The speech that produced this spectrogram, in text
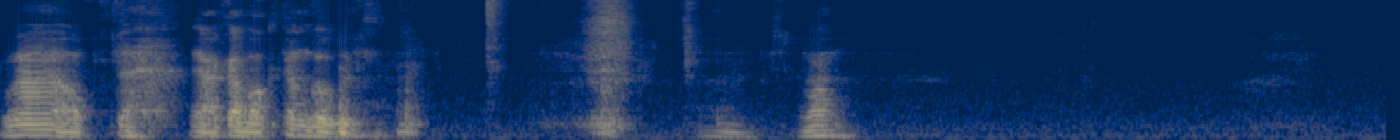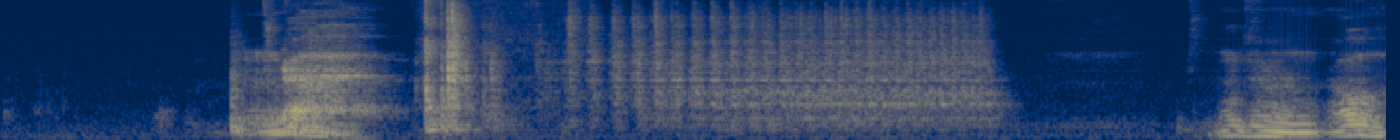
와 없다. 아까 먹던 거거든. 음, 와. 아. 아무튼 어우.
